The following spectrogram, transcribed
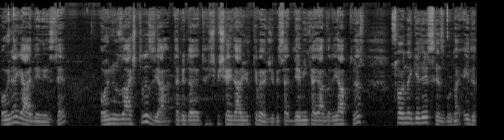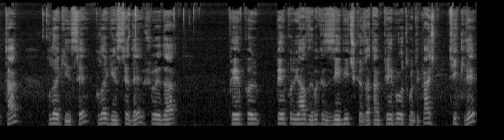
oyuna geldiğinizde oyununuzu açtınız ya tabii de hiçbir şeyler yüklemeden önce mesela deminki ayarları yaptınız. Sonra gelirsiniz buradan Edit'ten Plugins'e. Plugins'e de şuraya da Paper Paper yazdığınız bakın ZD çıkıyor. Zaten Paper otomatikman tikli.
